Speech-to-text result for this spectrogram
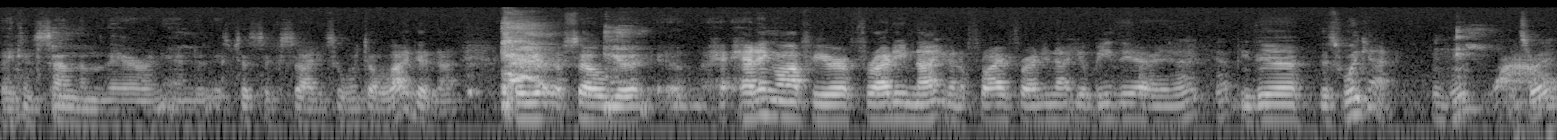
they can send them there, and, and it's just exciting. So we're delighted. So, you, so you're heading off here Friday night. You're going to fly Friday night. You'll be there. Friday night. Yep. Be there this weekend. Mm -hmm. Wow. That's right.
